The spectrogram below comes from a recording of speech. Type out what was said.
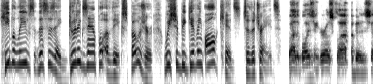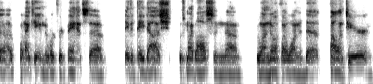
He believes this is a good example of the exposure we should be giving all kids to the trades. Well, the Boys and Girls Club is uh, when I came to work for Advance. Uh, David Batosh was my boss, and um, he wanted to know if I wanted to volunteer. And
